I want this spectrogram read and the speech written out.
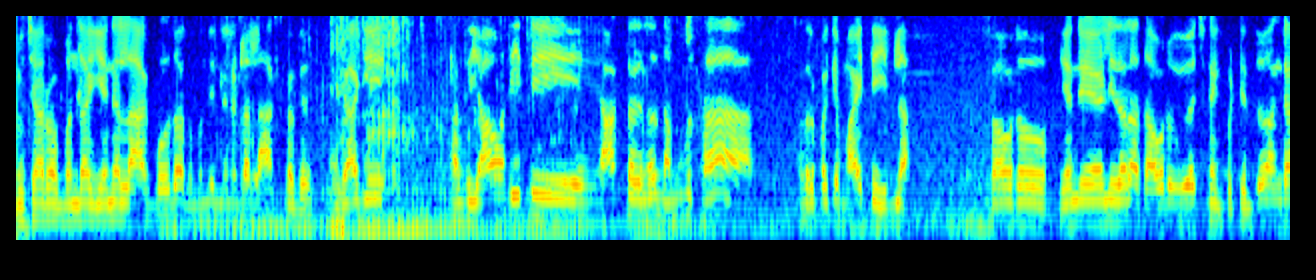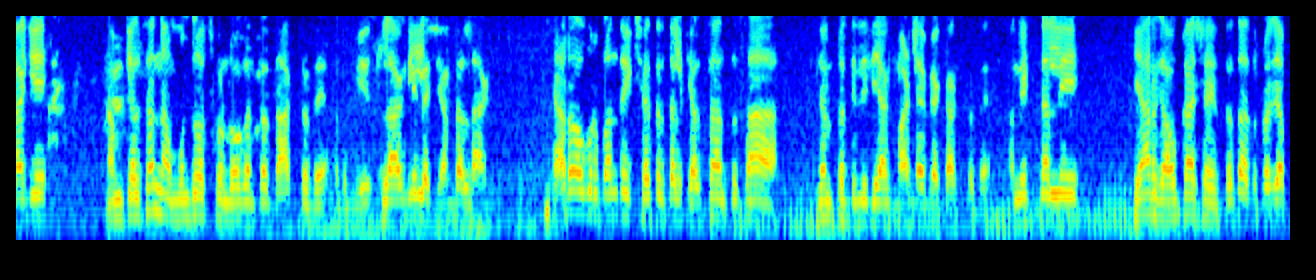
ವಿಚಾರವಾಗಿ ಬಂದಾಗ ಏನೆಲ್ಲ ಆಗ್ಬೋದು, ಅದು ಮುಂದಿನ ದಿನಗಳಲ್ಲಿ ಆಗ್ತದೆ. ಹಾಗಾಗಿ ಅದು ಯಾವ ರೀತಿ ಆಗ್ತದೆ ಅನ್ನೋದು ನಮಗೂ ಸಹ ಅದ್ರ ಬಗ್ಗೆ ಮಾಹಿತಿ ಇಲ್ಲ. ಸೊ, ಅವರು ಏನು ಹೇಳಿದಾರೋ ಅದು ಅವರು ವಿವೇಚನೆಗೆ ಬಿಟ್ಟಿದ್ದು. ಹಂಗಾಗಿ ನಮ್ಮ ಕೆಲಸ ನಾವು ಮುಂದುವರ್ಸ್ಕೊಂಡು ಹೋಗೋಂಥದ್ದು ಆಗ್ತದೆ. ಅದು ಮೀಸಲಾಗಲಿ ಇಲ್ಲ ಜನರಲ್ ಆಗಲಿ ಯಾರೋ ಒಬ್ರು ಬಂದು ಈ ಕ್ಷೇತ್ರದಲ್ಲಿ ಕೆಲಸ ಅಂತೂ ಸಹ ಜನಪ್ರತಿನಿಧಿಯಾಗಿ ಮಾಡಲೇಬೇಕಾಗ್ತದೆ. ಆ ನಿಟ್ಟಿನಲ್ಲಿ ಯಾರಿಗೆ ಅವಕಾಶ ಇರ್ತದೋ ಅದು ಪ್ರಜಾಪ್ರಭುತ್ವ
